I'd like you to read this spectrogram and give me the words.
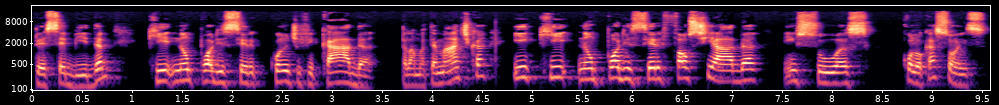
percebida, que não pode ser quantificada pela matemática e que não pode ser falseada em suas colocações.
